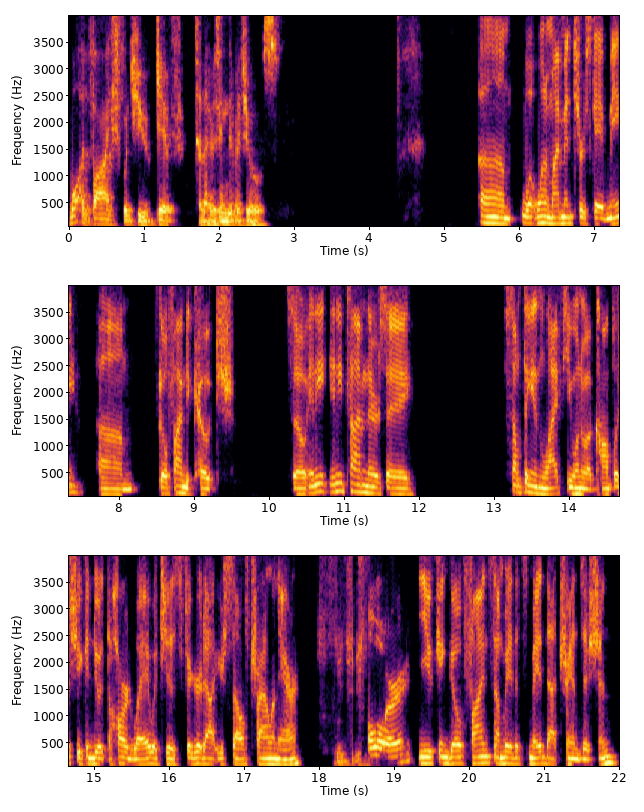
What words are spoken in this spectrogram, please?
what advice would you give to those individuals? Um, what one of my mentors gave me, um, go find a coach. So any anytime there's a something in life you want to accomplish, you can do it the hard way, which is figure it out yourself, trial and error. or you can go find somebody that's made that transition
